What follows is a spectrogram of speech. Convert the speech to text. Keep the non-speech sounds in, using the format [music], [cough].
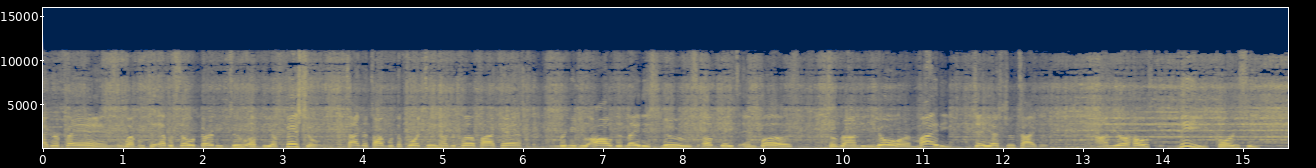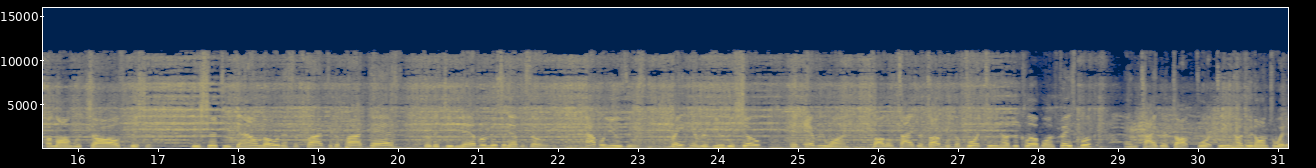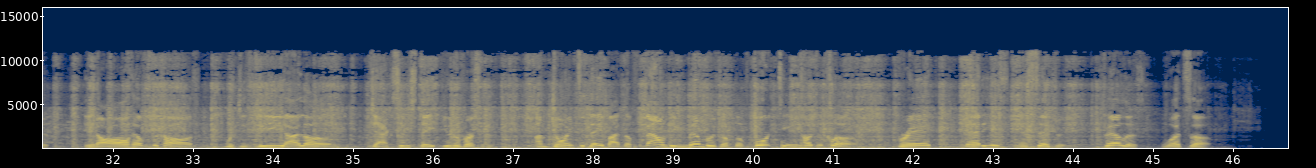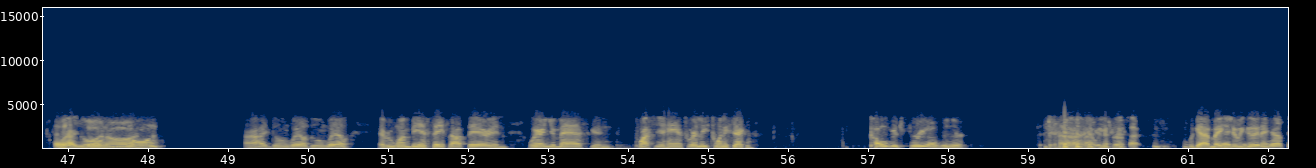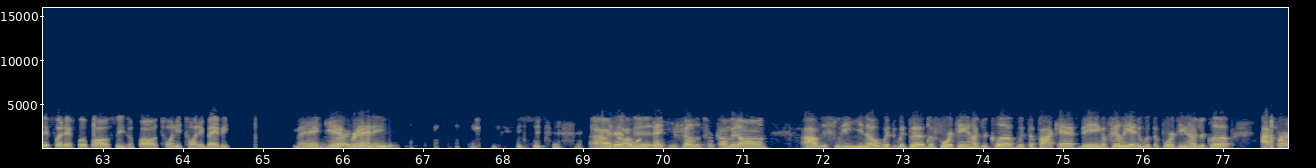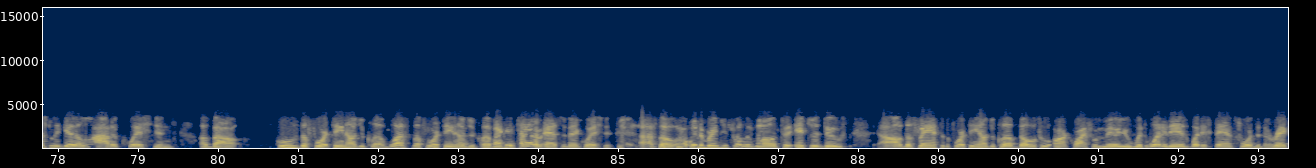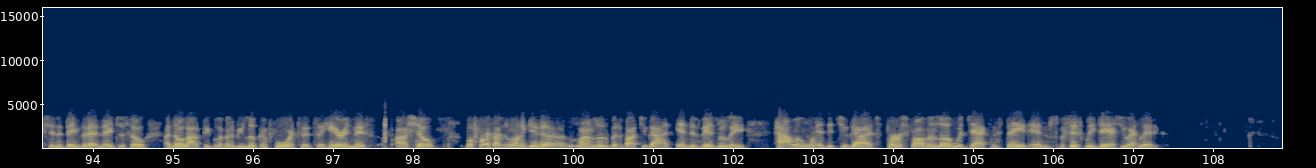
Tiger fans, welcome to episode 32 of the official Tiger Talk with the 1400 Club podcast, bringing you all the latest news, updates, and buzz surrounding your mighty JSU Tigers. I'm your host, the Corey C., along with Charles Bishop. Be sure to download and subscribe to the podcast so that you never miss an episode. Apple users, rate and review the show, and everyone follow Tiger Talk with the 1400 Club on Facebook and Tiger Talk 1400 on Twitter. It all helps the cause, which is the I love Jackson State University. I'm joined today by the founding members of the 1400 Club, Greg, Thaddeus, and Cedric. Fellas, what's up? Hey, how you doing? On? All right, doing well, doing well. Everyone being safe out there and wearing your mask and washing your hands for at least 20 seconds? COVID free over here. [laughs] we got to make sure we're good and healthy for that football season, fall 2020, baby. Man, get right, ready. [laughs] All right, so I want to thank you fellas for coming on. Obviously, you know, with with the the 1400 Club, with the podcast being affiliated with the 1400 Club, I personally get a lot of questions about Who's the 1400 Club? What's the 1400 Club? I get tired of answering that question. Uh, so I want to bring you fellas on to introduce uh, the fans to the 1400 Club, those who aren't quite familiar with what it is, what it stands for, the direction, and things of that nature. So I know a lot of people are going to be looking forward to, to hearing this uh, show. But first, I just want to get a, learn a little bit about you guys individually. How and when did you guys first fall in love with Jackson State and specifically JSU athletics?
